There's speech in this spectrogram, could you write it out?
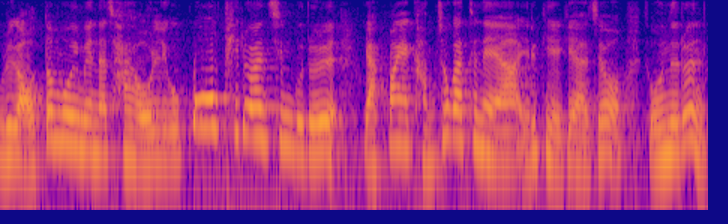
우리가 어떤 모임에나 잘 어울리고 꼭 필요한 친구를 약방의 감초 같은 애야 이렇게 얘기하죠. 오늘은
